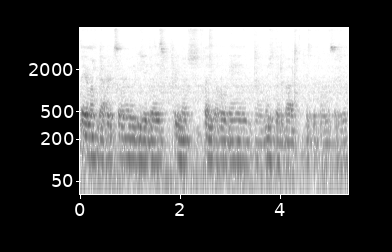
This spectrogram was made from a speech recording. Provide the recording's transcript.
Thayer Munford got hurt so early, DJ Glaze pretty much played the whole game. Uh, what did you think about his performance yesterday?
